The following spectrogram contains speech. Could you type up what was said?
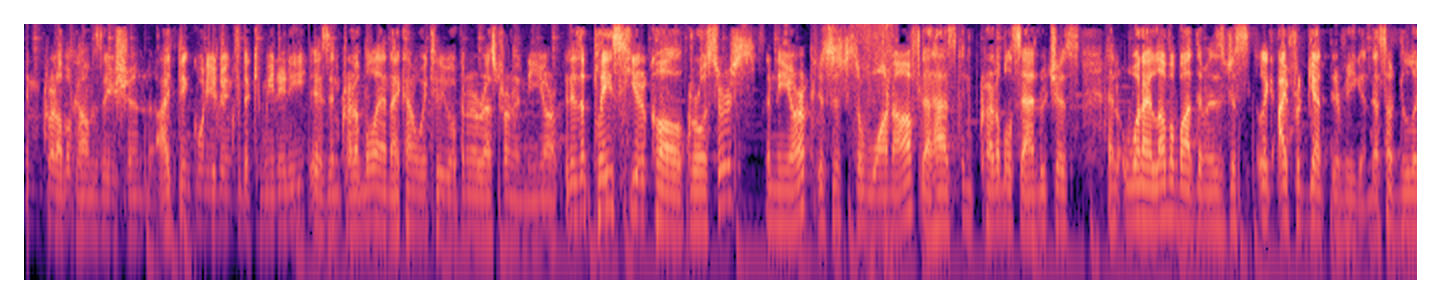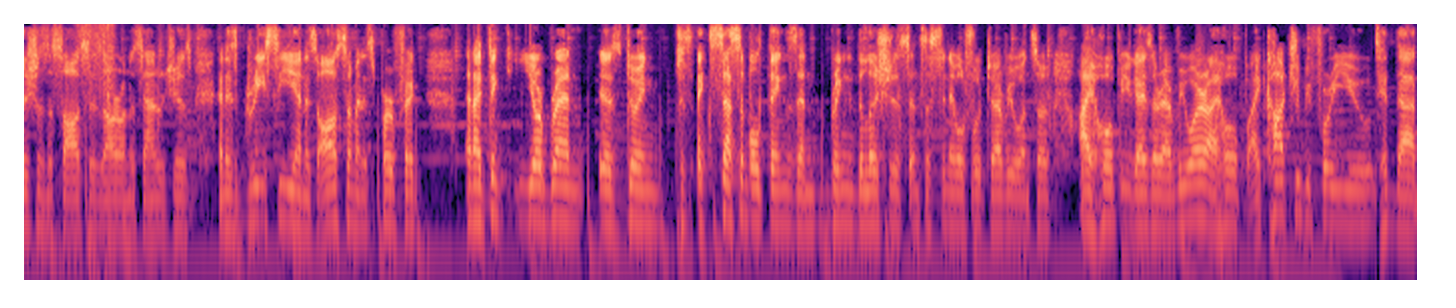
incredible conversation. I think what you're doing for the community is incredible, and I can't wait till you open a restaurant in New York. Is a place here called Grocers in New York. It's just a one-off that has incredible sandwiches, and what I love about them is just like I forget they're vegan. That's how delicious the sauces are on the sandwiches, and it's greasy and it's awesome and it's perfect. And I think your brand is doing just accessible things and bringing delicious and sustainable food to everyone. So I hope you guys are everywhere. I hope I caught you before you hit that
